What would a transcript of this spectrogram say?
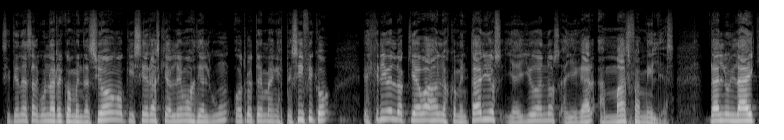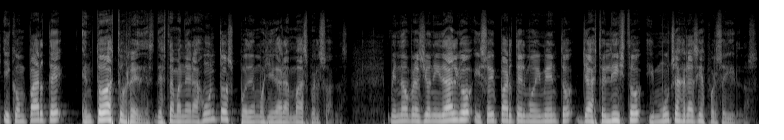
Si tienes alguna recomendación o quisieras que hablemos de algún otro tema en específico, escríbelo aquí abajo en los comentarios y ayúdanos a llegar a más familias. Dale un like y comparte en todas tus redes. De esta manera juntos podemos llegar a más personas. Mi nombre es John Hidalgo y soy parte del movimiento Ya estoy listo y muchas gracias por seguirnos.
